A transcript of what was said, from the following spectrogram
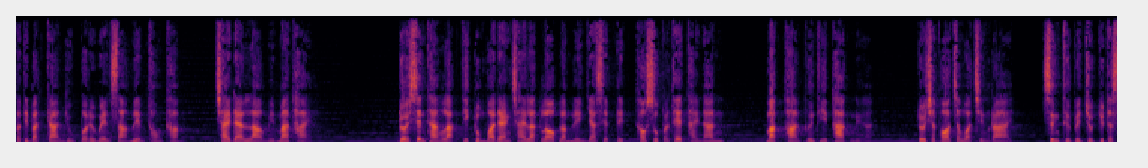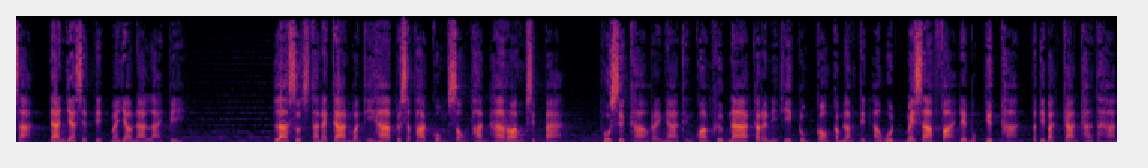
ปฏิบัติการอยู่บริเวณสามเหลี่ยมทองคำชายแดนลาวมีมาไทย โดยเส้นทางหลักที่กลุ่มว่าแดงใช้ลักลอบลำเลียงยาเสพติดเข้าสู่ประเทศไทยนั้น มักผ่านพื้นที่ภาคเหนือ โดยเฉพาะจังหวัดเชียงราย ซึ่งถือเป็นจุดยุทธศาสตร์ด้านยาเสพติดมายาวนานหลายปี ล่าสุดสถานการณ์วันที่ 5 พฤษภาคม 2568 ผู้สื่อข่าวรายงานถึงความคืบหน้ากรณีที่กลุ่มกองกำลังติดอาวุธ ไม่ทราบฝ่ายได้บุกยึดฐานปฏิบัติการทางทหาร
